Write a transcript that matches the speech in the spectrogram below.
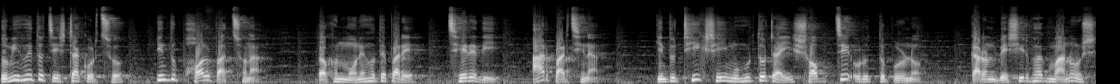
তুমি হয়তো চেষ্টা করছ, কিন্তু ফল পাচ্ছ না। তখন মনে হতে পারে, ছেড়ে দিই, আর পারছি না। কিন্তু ঠিক সেই মুহূর্তটাই সবচেয়ে গুরুত্বপূর্ণ, কারণ বেশিরভাগ মানুষ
